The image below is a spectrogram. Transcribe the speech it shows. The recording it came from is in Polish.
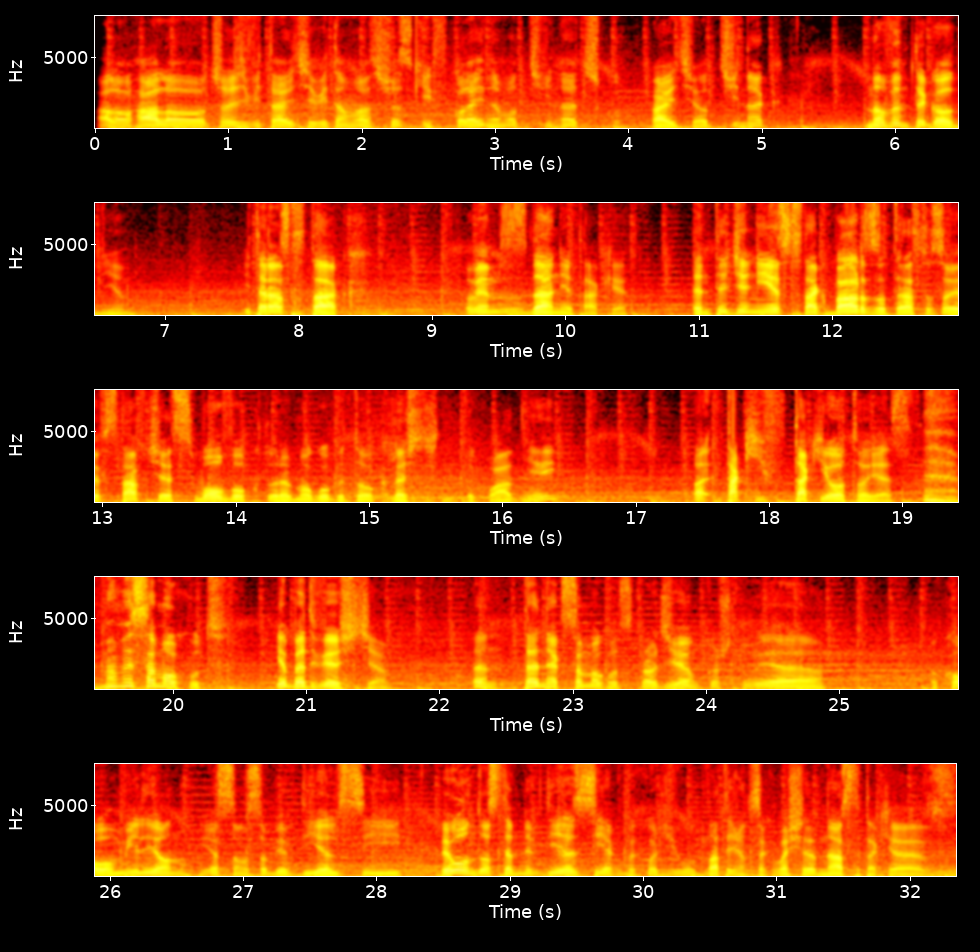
Halo, halo, cześć, witajcie, witam was wszystkich w kolejnym odcineczku. Słuchajcie, odcinek nowym tygodniu. I teraz tak, powiem zdanie takie. Ten tydzień jest tak bardzo, teraz tu sobie wstawcie słowo, które mogłoby to określić dokładniej. Ta, taki, taki oto jest. Mamy samochód GB200. Ten, ten jak samochód sprawdziłem kosztuje około milion. Jest on sobie w DLC. Był on dostępny w DLC jak wychodziło 2017, takie z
